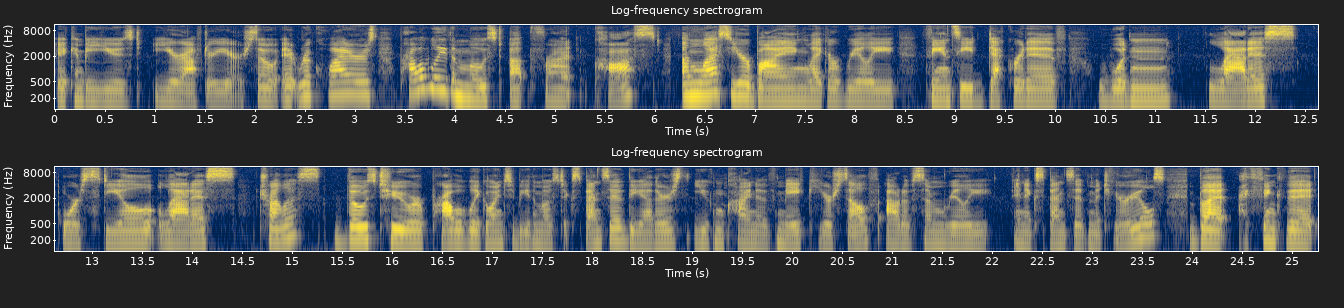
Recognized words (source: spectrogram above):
it can be used year after year. So it requires probably the most upfront cost, unless you're buying like a really fancy decorative wooden lattice or steel lattice trellis. Those two are probably going to be the most expensive. The others you can kind of make yourself out of some really inexpensive materials, but I think that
